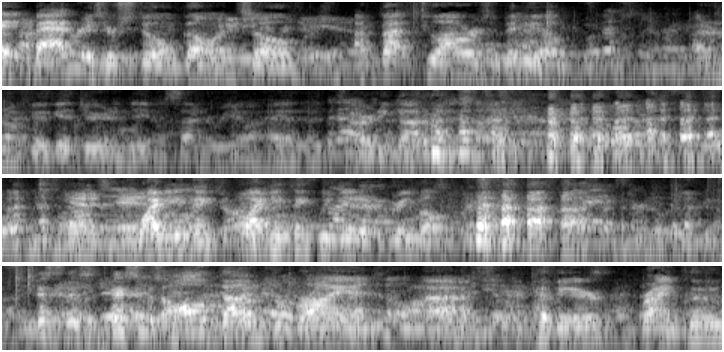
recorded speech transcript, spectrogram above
My batteries are still going, so I've got two hours of video. I don't know if you'll get Jared and Dave to sign a Rio ahead. I already got them to sign. It Why do you think? Why do you think we did it at Remo? This, this, this was all done for Brian uh, Kabir, Brian Kuhn.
